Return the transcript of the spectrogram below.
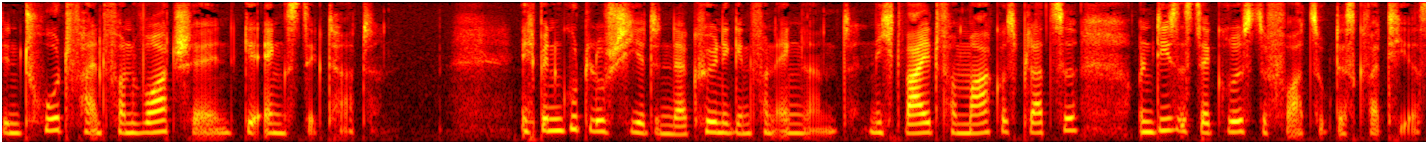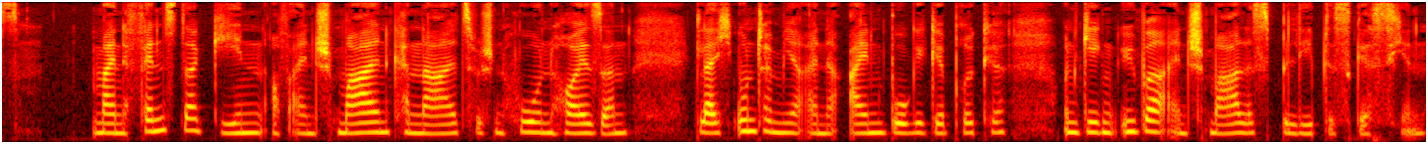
den Todfeind von Wortschellen, geängstigt hat. Ich bin gut logiert in der Königin von England, nicht weit vom Markusplatze, und dies ist der größte Vorzug des Quartiers. Meine Fenster gehen auf einen schmalen Kanal zwischen hohen Häusern, gleich unter mir eine einbogige Brücke und gegenüber ein schmales, belebtes Gässchen.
